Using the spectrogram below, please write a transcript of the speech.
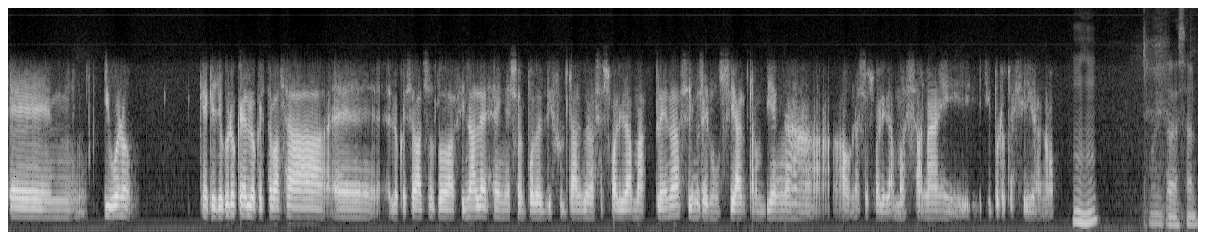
Eh, y bueno, que, que yo creo que lo que se basa eh, lo que se basa todo al final es en eso, en poder disfrutar de una sexualidad más plena sin renunciar también a, una sexualidad más sana y, y protegida, ¿no? Molt interessant.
